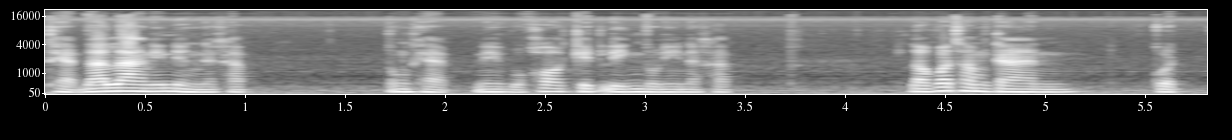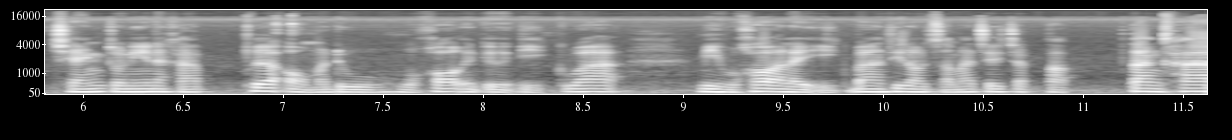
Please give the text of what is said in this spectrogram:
แถบด้านล่างนิดนึงนะครับ ตรงแถบในหัวข้อ get link ตรงนี้นะครับ เราก็ทำการกดแชงตัวนี้นะครับ เพื่อออกมาดูหัวข้ออื่นๆ อีกว่ามีหัวข้ออะไรอีกบ้างที่เราสามารถจะปรับตั้งค่า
